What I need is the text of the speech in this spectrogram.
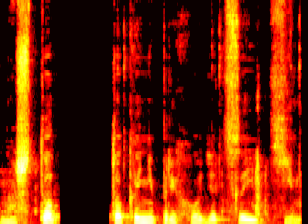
На что только не приходится идти.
